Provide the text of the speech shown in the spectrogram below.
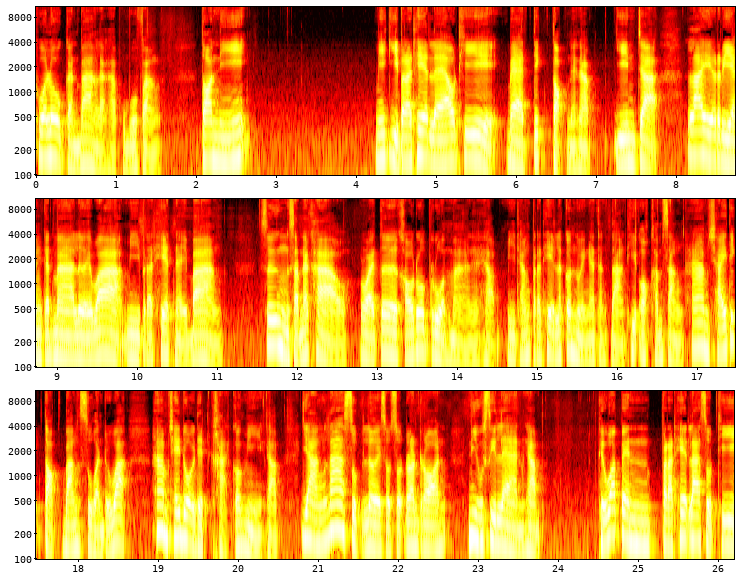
ทั่วโลกกันบ้างแล้วครับคุณผู้ฟัง ตอนนี้ มีกี่ประเทศแล้วที่แบด TikTok นะครับ ยินจะไล่เรียงกันมาเลยว่ามีประเทศไหนบ้าง ซึ่งสำนักข่าวรอยเตอร์เขารวบรวมมานะครับ มีทั้งประเทศและก็หน่วยงานต่างๆ ที่ออกคำสั่งห้ามใช้ TikTok บางส่วน หรือว่าห้ามใช้โดยเด็ดขาดก็มีครับ อย่างล่าสุดเลยสดๆ ร้อนๆนิวซีแลนด์ครับ ถือว่าเป็นประเทศล่าสุดที่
